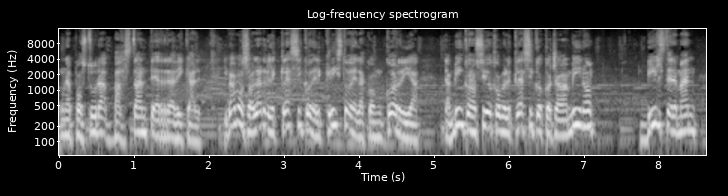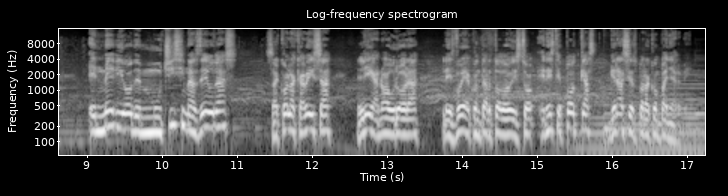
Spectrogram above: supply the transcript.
una postura bastante radical. Y vamos a hablar del clásico del Cristo de la Concordia, también conocido como el clásico cochabambino. Bilsterman, en medio de muchísimas deudas, sacó la cabeza, le ganó Aurora. Les voy a contar todo esto en este podcast. Gracias por acompañarme.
